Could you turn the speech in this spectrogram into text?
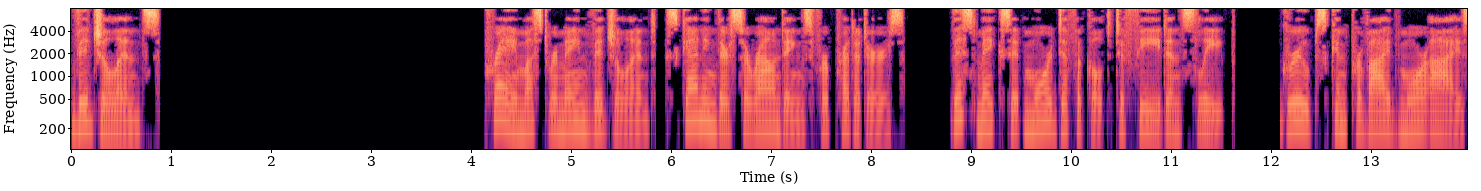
Vigilance. Prey must remain vigilant, scanning their surroundings for predators. This makes it more difficult to feed and sleep. Groups can provide more eyes,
